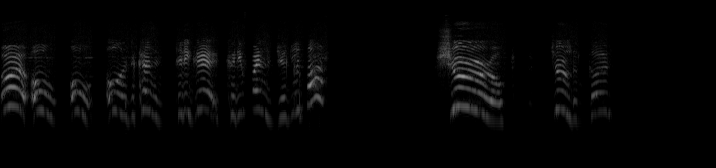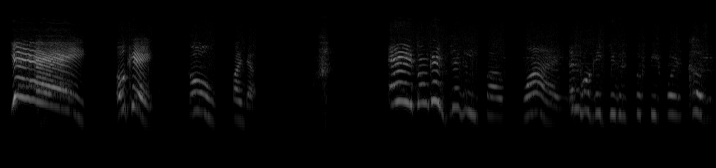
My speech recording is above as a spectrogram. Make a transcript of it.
Oh, oh, oh, oh, it's a cousin. Could he get? Could he find the Jigglypuff? Sure. Okay. Sure, little cuz. Yay! Okay, go find out. But why? I'm gonna get jiggle puffy for your cousin.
